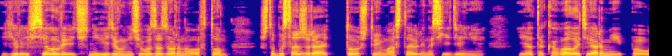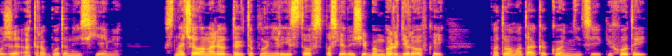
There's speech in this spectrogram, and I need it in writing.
Юрий Всеволодович не видел ничего зазорного в том, чтобы сожрать то, что ему оставили на съедение, и атаковал эти армии по уже отработанной схеме. Сначала налет дельтапланеристов с последующей бомбардировкой, потом атака конницы и пехотой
